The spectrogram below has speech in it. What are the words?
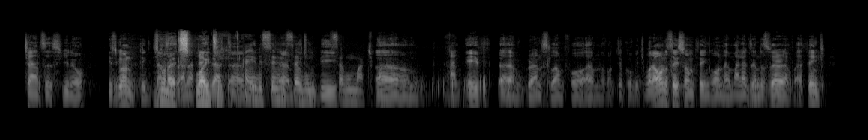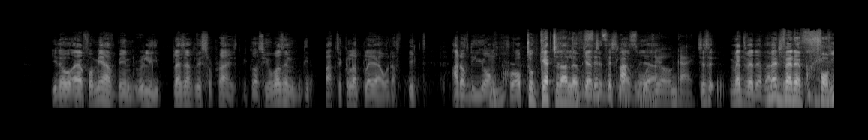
chances. You know, he's going to take Mm-hmm. gonna chances. and exploit that, it. um, Can you be seven, um, it will be seven match? um, an eighth um, Grand Slam for um, Novak Djokovic. But I want to say something on um, Alexander Zverev. I think, you know, uh, for me, I've been really pleasantly surprised because he wasn't the particular player I would have picked out of the young crop to get to that level. To get to this Tsitsipas level. was Yeah. your guy. Just Medvedev. actually. Medvedev for me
